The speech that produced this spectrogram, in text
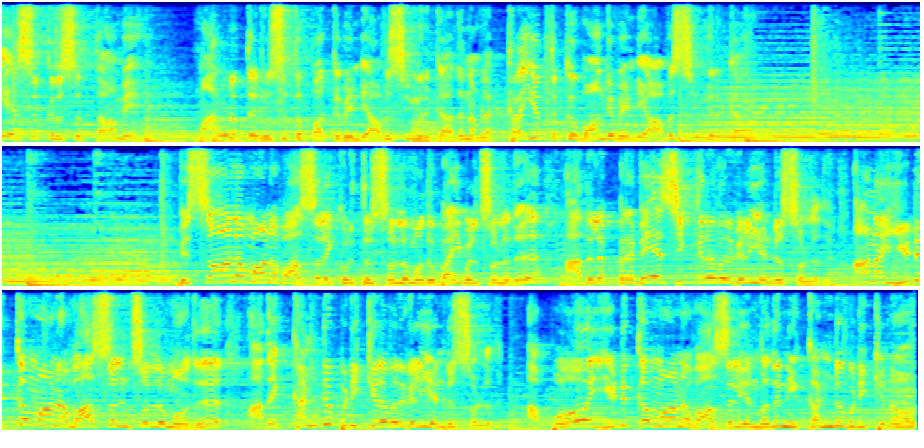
இயேசு கிறிஸ்து தாமே மரணத்தை ருசித்து பார்க்க வேண்டிய அவசியம் இருக்காது நம்மளை கிரயத்துக்கு வாங்க வேண்டிய அவசியம் இருக்காது. விசாலமான வாசலை குறித்து சொல்லும்போது பைபிள் சொல்லுது அதுல பிரவேசிக்கிறவர்கள் என்று சொல்லுது. ஆனா இடுக்கமான வாசல் சொல்லும்போது அதை கண்டுபிடிக்கிறவர்கள் என்று சொல்லுது. அப்போ இடுக்கமான வாசல் என்பது நீ கண்டுபிடிக்கணும்.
